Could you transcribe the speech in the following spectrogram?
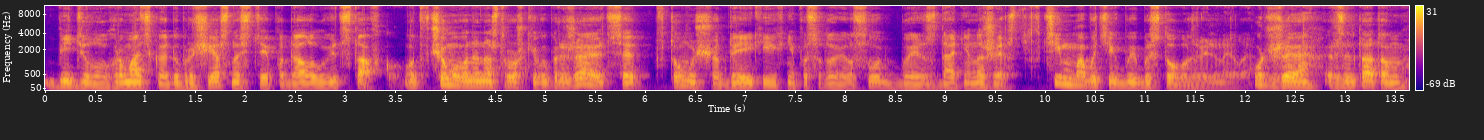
відділу громадської доброчесності подали у відставку. От в чому вони нас трошки випереджають, це в тому, що деякі їхні посадові особи здатні на жест. Втім, мабуть, їх би і без того звільнили. Отже, результатом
